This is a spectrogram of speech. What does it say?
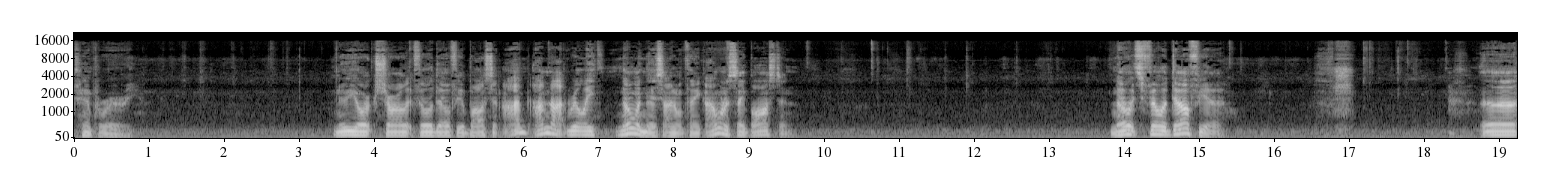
Temporary. New York, Charlotte, Philadelphia, Boston. I'm I'm not really knowing this, I don't think. I want to say Boston. No, it's Philadelphia. Uh,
